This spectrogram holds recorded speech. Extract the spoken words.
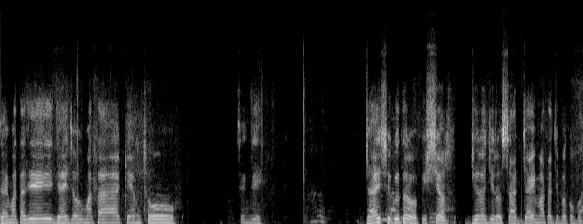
જય માતાજી, જય જહુ માતા, કેમ છો? સિંહજી જય શિગોતર ઓફિશિયલ જીરો જીરો સાત. જય માતાજી બકુભા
